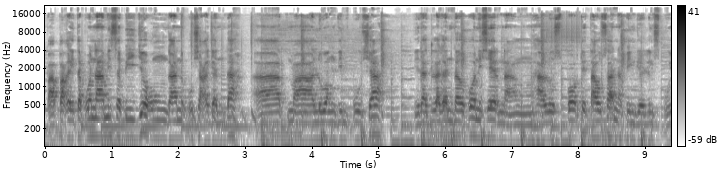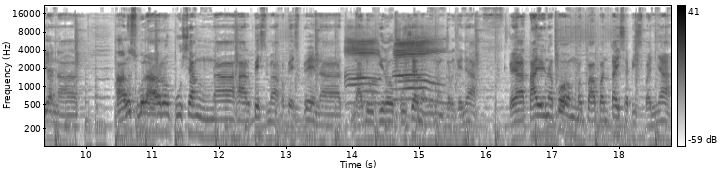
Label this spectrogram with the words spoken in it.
Papakita po namin sa video kung gaano po siya kaganda. At maluwang din po siya. Dinaglagan daw po ni Sir ng halos 40,000 na fingerlings po yan. At halos wala raw po siyang na-harvest mga ka-best friend. At nalugi raw po siya nung unang karga niya. Kaya tayo na po ang magbabantay sa pispan niya.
